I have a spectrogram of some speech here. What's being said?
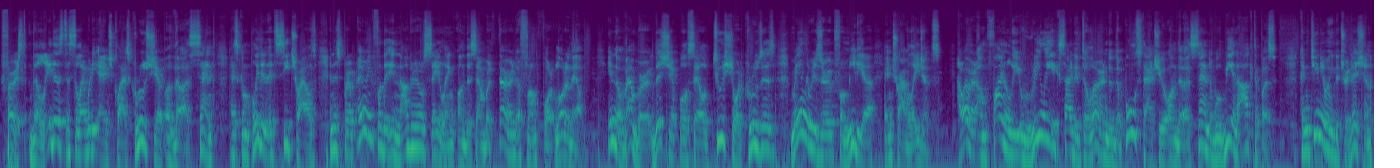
First, the latest Celebrity Edge class cruise ship, of the Ascent, has completed its sea trials and is preparing for the inaugural sailing on December 3rd from Fort Lauderdale. In November, this ship will sail two short cruises, mainly reserved for media and travel agents. However, I'm finally really excited to learn that the pool statue on the Ascent will be an octopus, continuing the tradition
